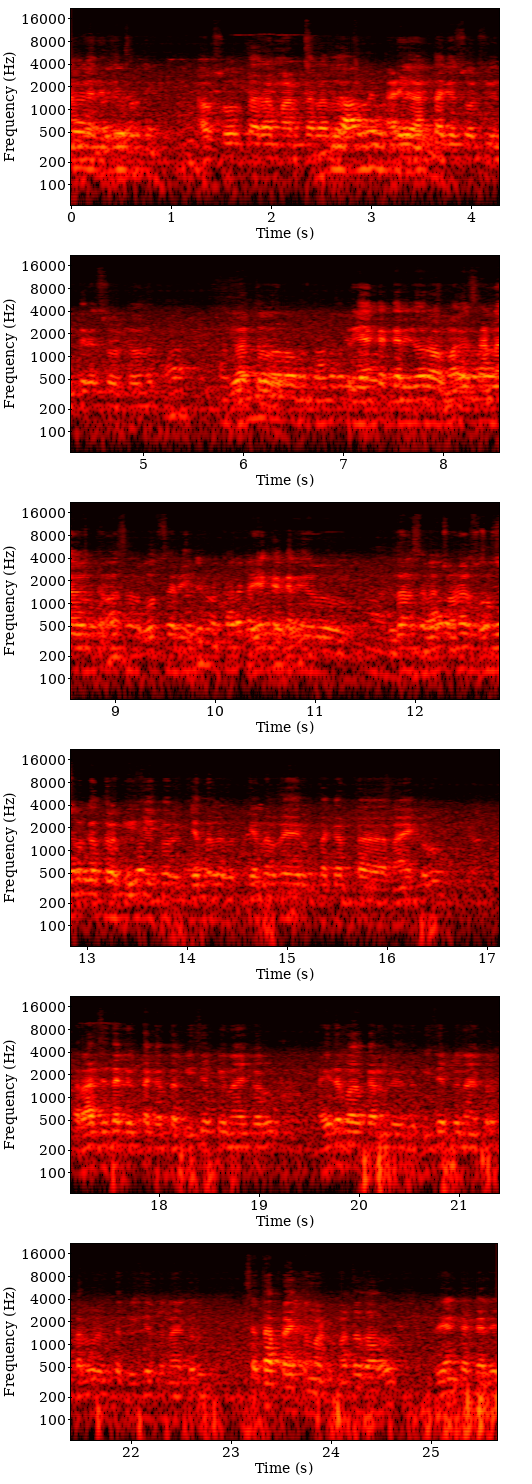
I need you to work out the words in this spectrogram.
ನಮ್ಗೆ ಅವ್ರು ಸೋಲ್ತಾರ ಮಾಡ್ತಾರ ಅದು. ಅಡಿ ಅಂತಾಗೆ ಸೋಲ್ತೀವಿ ಇಂತಾರೆ ಇವತ್ತು ಪ್ರಿಯಾಂಕಾ ಖರ್ಗೆ ಅವರು ಮಗ ಸಣ್ಣ ಹೋದ್ ಸರಿ. ಪ್ರಿಯಾಂಕಾ ಖರ್ಗೆ ವಿಧಾನಸಭೆ ಚುನಾವಣೆ ಸೋಲ್ಸ್ಬೇಕಂತ ಬಿ ಜೆ ಅವರು ಕೇಂದ್ರ, ಕೇಂದ್ರದೇ ಇರ್ತಕ್ಕಂಥ ನಾಯಕರು, ರಾಜ್ಯದಲ್ಲಿರ್ತಕ್ಕಂಥ ಬಿ ಜೆ ಪಿ ನಾಯಕರು, ಹೈದರಾಬಾದ್ ಕಾರಣದಿಂದ ಬಿ ಜೆ ಪಿ ನಾಯಕರು, ಕಲಬುರಗಿಂದ ಬಿ ಜೆ ಪಿ ನಾಯಕರು ಸತಾ ಪ್ರಯತ್ನ ಮಾಡಿದ್ರು ಮತದಾರರು ಪ್ರಿಯಾಂಕಾ ಖರ್ಗೆ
